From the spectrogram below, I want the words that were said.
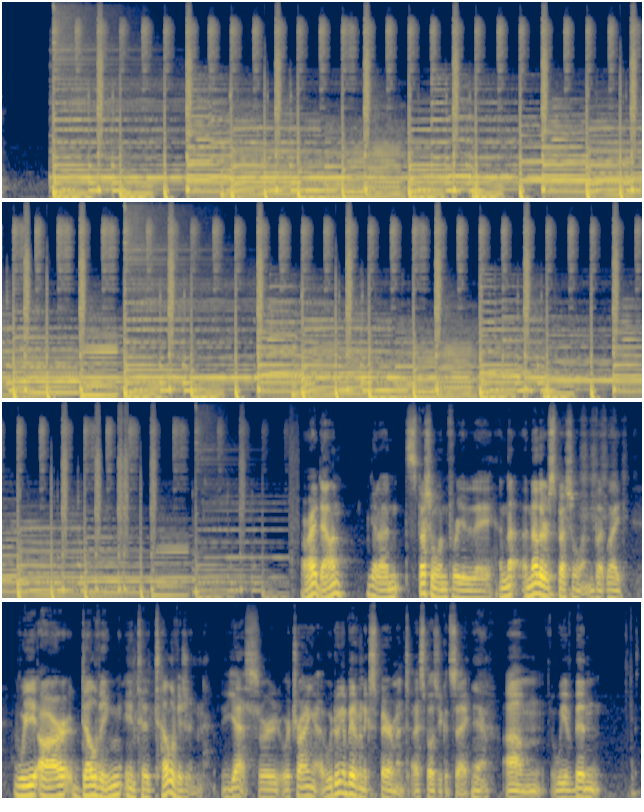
Right, Dallin. We got a special one for you today. An- another special one, but like we are delving into television. Yes, we're we're trying. We're doing a bit of an experiment, I suppose you could say. Yeah. Um, we've been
